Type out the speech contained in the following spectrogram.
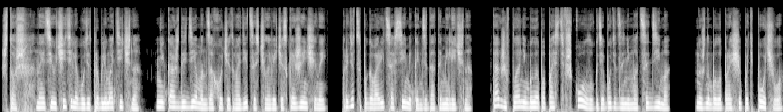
Что ж, найти учителя будет проблематично. Не каждый демон захочет водиться с человеческой женщиной. Придется поговорить со всеми кандидатами лично. Также в плане было попасть в школу, где будет заниматься Дима. Нужно было прощупать почву,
